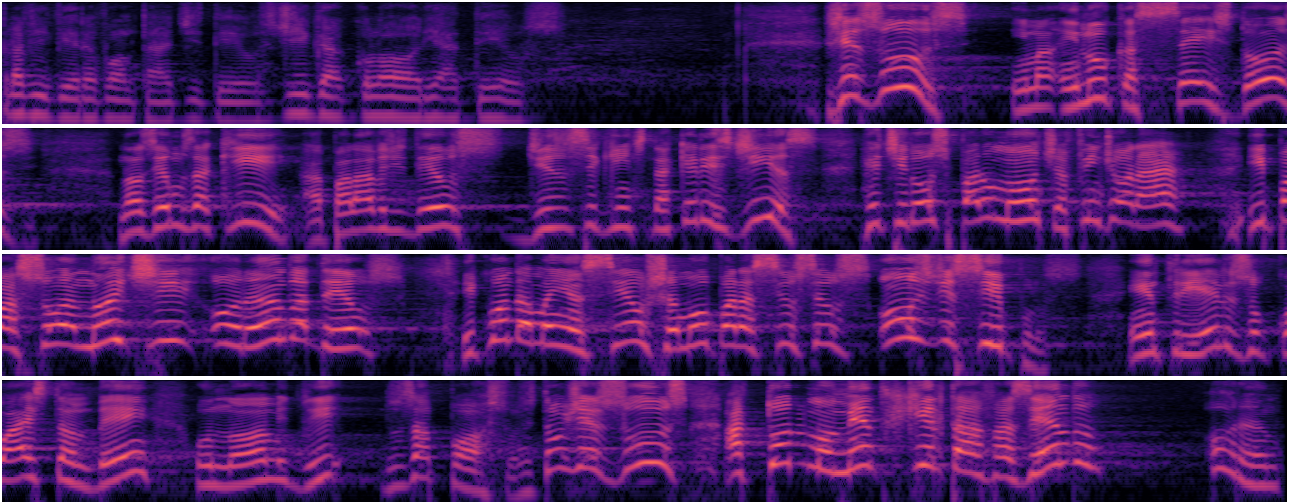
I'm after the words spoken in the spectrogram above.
para viver a vontade de Deus. Diga glória a Deus. Jesus, em Lucas 6, 12, nós vemos aqui, a palavra de Deus diz o seguinte: Naqueles dias, retirou-se para o monte a fim de orar, e passou a noite orando a Deus. E quando amanheceu, chamou para si os seus onze discípulos entre eles o quais também o nome de, dos apóstolos. Então Jesus, a todo momento, o que ele estava fazendo? Orando.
